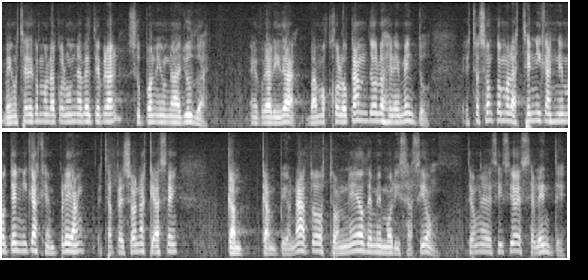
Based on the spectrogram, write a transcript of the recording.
¿Ven ustedes cómo la columna vertebral supone una ayuda? En realidad, vamos colocando los elementos estas son como las técnicas mnemotécnicas que emplean estas personas que hacen campeonatos, torneos de memorización. Este es un ejercicio excelente.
